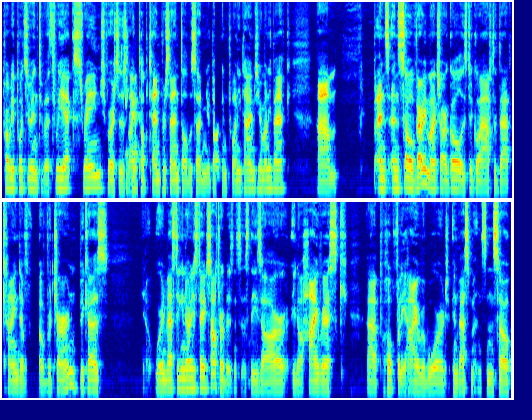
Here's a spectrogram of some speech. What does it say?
probably puts you into a 3x range versus Okay. like top 10% all of a sudden you're talking 20 times your money back um, and and so very much our goal is to go after that kind of, of return because you know we're investing in early stage software businesses. These are you know high risk uh, hopefully high reward investments. And so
